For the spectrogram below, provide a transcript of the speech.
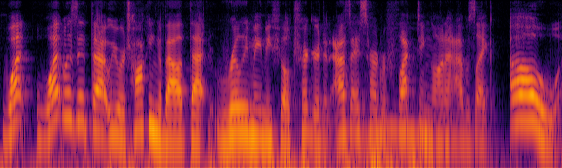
What what was it that we were talking about that really made me feel triggered? And as I started reflecting on it, I was like, "Oh,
